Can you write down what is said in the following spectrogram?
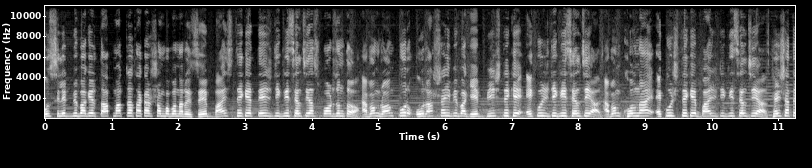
ও সিলেট বিভাগের তাপমাত্রা থাকার সম্ভাবনা রয়েছে বাইশ থেকে তেইশ ডিগ্রি সেলসিয়াস পর্যন্ত এবং রংপুর ও রাজশাহী বিভাগে বিশ থেকে একুশ ডিগ্রি সেলসিয়াস এবং খুলনায় একুশ থেকে বাইশ ডিগ্রি সেলসিয়াস। সেই সাথে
